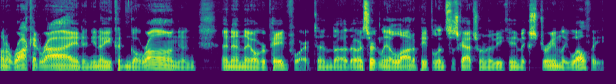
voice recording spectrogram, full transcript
on a rocket ride and, you know, you couldn't go wrong. And, and then they overpaid for it. And uh, there were certainly a lot of people in Saskatchewan who became extremely wealthy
